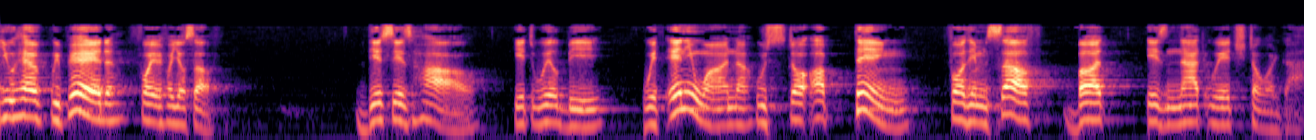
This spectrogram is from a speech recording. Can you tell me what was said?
you have prepared for, for yourself? This is how it will be with anyone who store up things for himself, but is not rich toward God.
